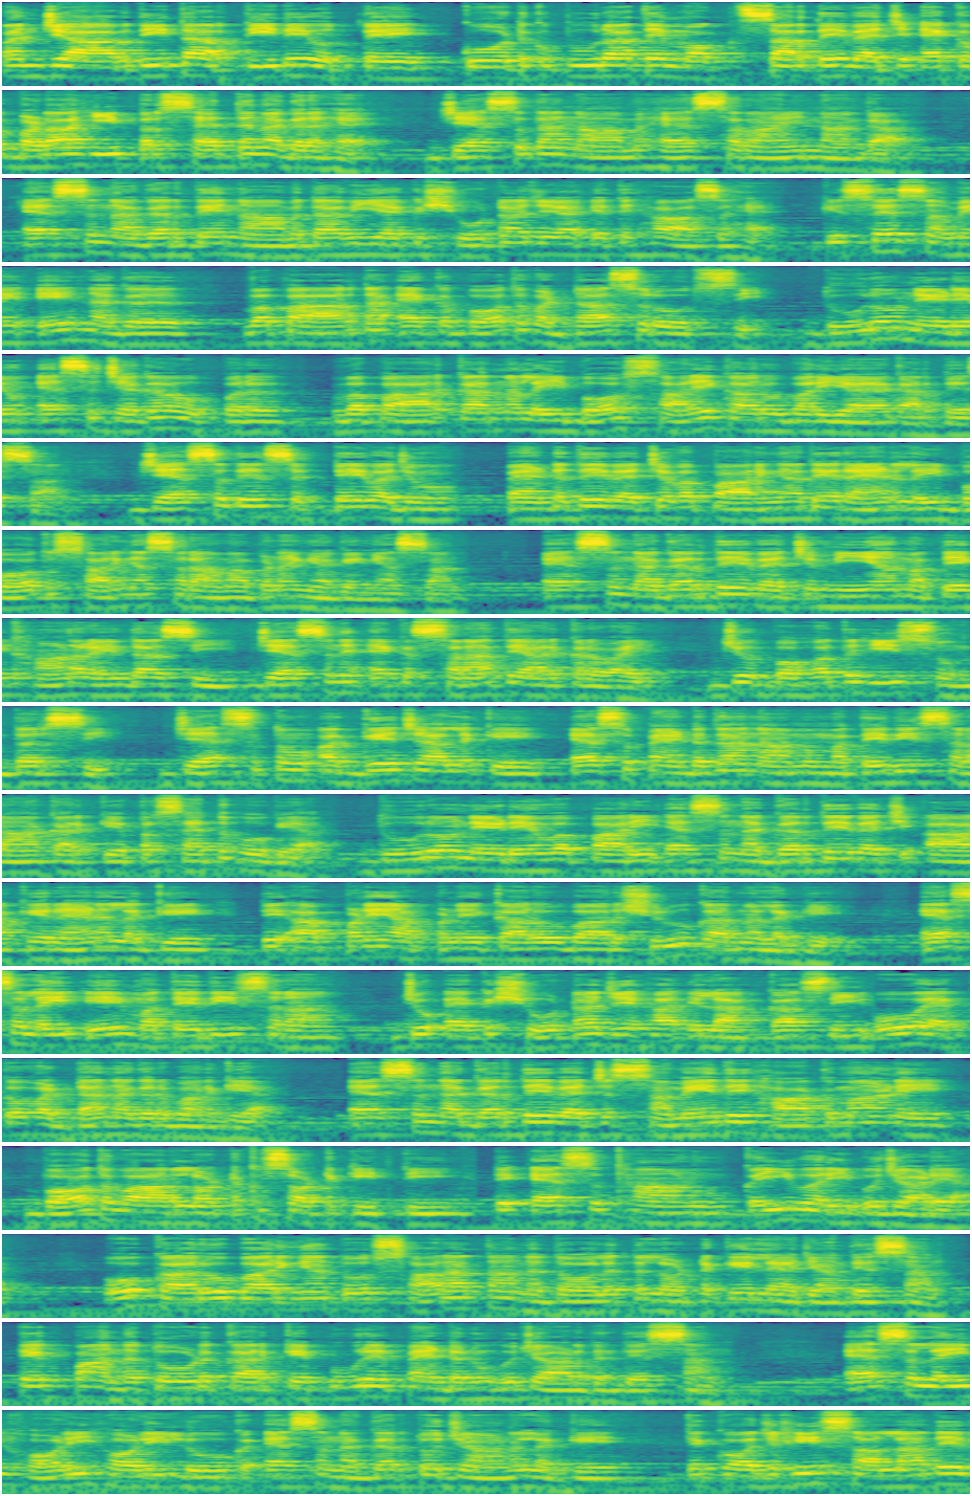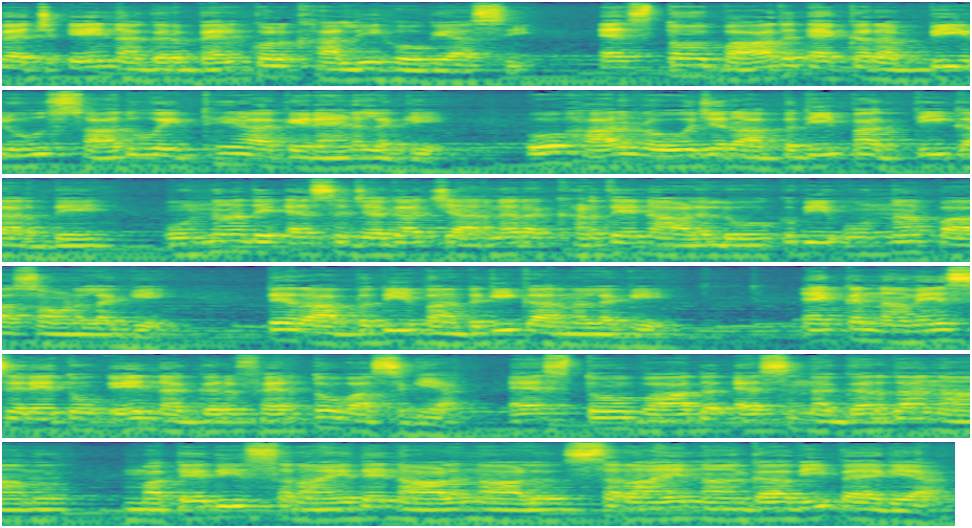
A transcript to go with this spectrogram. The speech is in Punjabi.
ਪੰਜਾਬ ਦੀ ਧਰਤੀ ਦੇ ਉੱਤੇ ਕੋਟਕਪੂਰਾ ਤੇ ਮੁਕਤਸਰ ਦੇ ਵਿੱਚ ਇੱਕ ਬੜਾ ਹੀ ਪ੍ਰਸਿੱਧ ਨਗਰ ਹੈ, ਜਿਸ ਦਾ ਨਾਮ ਹੈ ਸਰਾਏ ਨਾਗਾ। ਇਸ ਨਗਰ ਦੇ ਨਾਮ ਦਾ ਵੀ ਇੱਕ ਛੋਟਾ ਜਿਹਾ ਇਤਿਹਾਸ ਹੈ। ਕਿਸੇ ਸਮੇਂ ਇਹ ਨਗਰ ਵਪਾਰ ਦਾ ਇੱਕ ਬਹੁਤ ਵੱਡਾ ਸਰੋਤ ਸੀ। ਦੂਰੋਂ ਨੇੜਿਓਂ ਇਸ ਜਗ੍ਹਾ ਉੱਪਰ ਵਪਾਰ ਕਰਨ ਲਈ ਬਹੁਤ ਸਾਰੇ ਕਾਰੋਬਾਰੀ ਆਇਆ ਕਰਦੇ ਸਨ, ਜਿਸ ਦੇ ਸਿੱਟੇ ਵਜੋਂ ਪਿੰਡ ਦੇ ਵਿੱਚ ਵਪਾਰੀਆਂ ਦੇ ਰਹਿਣ ਲਈ ਬਹੁਤ ਸਾਰੀਆਂ ਸਰਾਵਾਂ ਬਣਾਈਆਂ ਗਈਆਂ ਸਨ। ਇਸ ਨਗਰ ਦੇ ਵਿੱਚ ਮੀਆਂ ਮਤੇ ਖਾਨ ਰਹਿੰਦਾ ਸੀ, ਜਿਸ ਨੇ ਇੱਕ ਸਰਾਂ ਤਿਆਰ ਕਰਵਾਈ, ਜੋ ਬਹੁਤ ਹੀ ਸੁੰਦਰ ਸੀ। ਜਿਸ ਤੋਂ ਅੱਗੇ ਚੱਲ ਕੇ ਇਸ ਪਿੰਡ ਦਾ ਨਾਮ ਮਤੇ ਦੀ ਸਰਾਂ ਕਰਕੇ ਪ੍ਰਸਿੱਧ ਹੋ ਗਿਆ। ਦੂਰੋਂ ਨੇੜਿਓਂ ਵਪਾਰੀ ਇਸ ਨਗਰ ਦੇ ਵਿੱਚ ਆ ਕੇ ਰਹਿਣ ਲੱਗੇ ਤੇ ਆਪਣੇ ਆਪਣੇ ਕਾਰੋਬਾਰ ਸ਼ੁਰੂ ਕਰਨ ਲੱਗੇ। ਇਸ ਲਈ ਇਹ ਮਤੇ ਦੀ ਸਰਾਂ ਜੋ ਇੱਕ ਛੋਟਾ ਜਿਹਾ ਇਲਾਕਾ ਸੀ, ਉਹ ਇੱਕ ਵੱਡਾ ਨਗਰ ਬਣ ਗਿਆ। ਇਸ ਨਗਰ ਦੇ ਵਿੱਚ ਸਮੇਂ ਦੇ ਹਾਕਮਾਂ ਨੇ ਬਹੁਤ ਵਾਰ ਲੁੱਟ ਖਸੁੱਟ ਕੀਤੀ ਤੇ ਇਸ ਥਾਂ ਨੂੰ ਕਈ ਵਾਰੀ ਉਜਾੜਿਆ। ਉਹ ਕਾਰੋਬਾਰੀਆਂ ਤੋਂ ਸਾਰਾ ਧਨ ਦੌਲਤ ਲੁੱਟ ਕੇ ਲੈ ਜਾਂਦੇ ਸਨ ਤੇ ਭੰਨ ਤੋੜ ਕਰਕੇ ਪੂਰੇ ਪਿੰਡ ਨੂੰ ਉਜਾੜ ਦਿੰਦੇ ਸਨ। ਇਸ ਲਈ ਹੌਲੀ-ਹੌਲੀ ਲੋਕ ਇਸ ਨਗਰ ਤੋਂ ਜਾਣ ਲੱਗੇ ਤੇ ਕੁਝ ਹੀ ਸਾਲਾਂ ਦੇ ਵਿੱਚ ਇਹ ਨਗਰ ਬਿਲਕੁਲ ਖਾਲੀ ਹੋ ਗਿਆ ਸੀ। ਇਸ ਤੋਂ ਬਾਅਦ ਇੱਕ ਰੱਬੀ ਰੂਹ ਸਾਧੂ ਇੱਥੇ ਆ ਕੇ ਰਹਿਣ ਲੱਗੇ। ਉਹ ਹਰ ਰੋਜ਼ ਰੱਬ ਦੀ ਭਗਤੀ ਕਰਦੇ, ਉਹਨਾਂ ਦੇ ਇਸ ਜਗ੍ਹਾ ਚਰਨ ਰੱਖਣ ਦੇ ਨਾਲ ਲੋਕ ਵੀ ਉਹਨਾਂ ਪਾਸ ਆਉਣ ਲੱਗੇ ਤੇ ਰੱਬ ਦੀ ਬੰਦਗੀ ਕਰਨ ਲੱਗੇ। ਇੱਕ ਨਵੇਂ ਸਿਰੇ ਤੋਂ ਇਹ ਨਗਰ ਫਿਰ ਤੋਂ ਵਸ ਗਿਆ। ਇਸ ਤੋਂ ਬਾਅਦ ਇਸ ਨਗਰ ਦਾ ਨਾਮ ਮਤੇ ਦੀ ਸਰਾਏ ਦੇ ਨਾਲ ਨਾਲ ਸਰਾਏ ਨਾਗਾ ਵੀ ਪੈ ਗਿਆ।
